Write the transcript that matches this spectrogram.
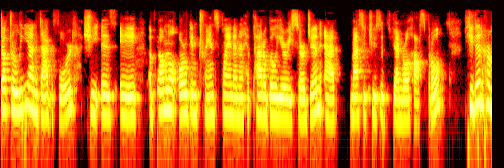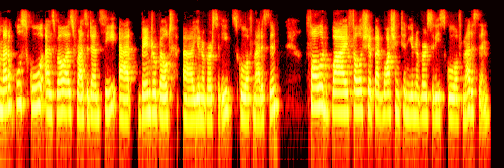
Dr. Leanne Dageforde, she is a abdominal organ transplant and a hepatobiliary surgeon at Massachusetts General Hospital. She did her medical school as well as residency at Vanderbilt uh, University School of Medicine, followed by fellowship at Washington University School of Medicine.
